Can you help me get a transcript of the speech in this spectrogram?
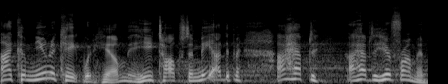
I communicate with him and he talks to me. I depend. I have to, I have to hear from him.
